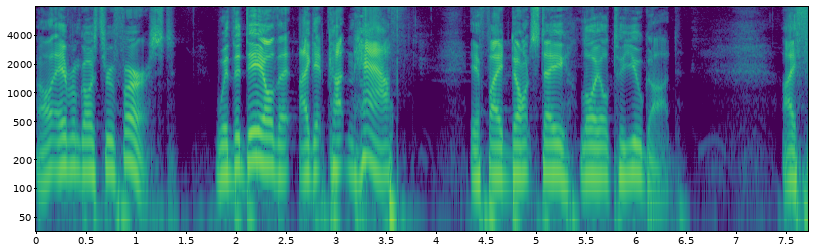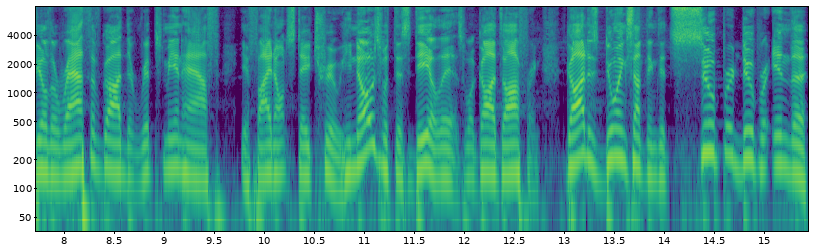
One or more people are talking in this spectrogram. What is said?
Well, Abram goes through first with the deal that I get cut in half if I don't stay loyal to you, God. I feel the wrath of God that rips me in half if I don't stay true. He knows what this deal is, what God's offering. God is doing something that's super duper in the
